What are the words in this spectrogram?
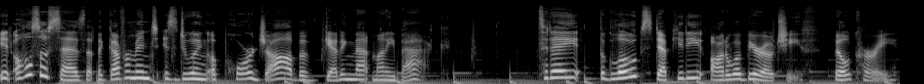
It also says that the government is doing a poor job of getting that money back. Today, the Globe's Deputy Ottawa Bureau Chief, Bill Curry,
